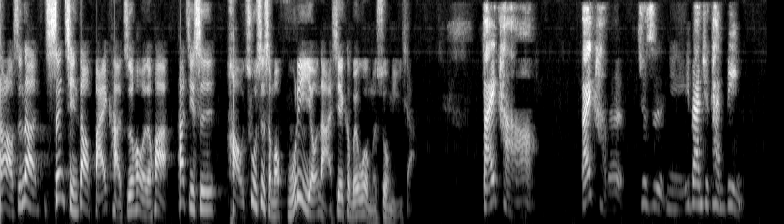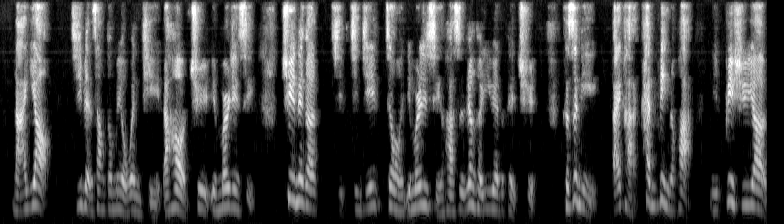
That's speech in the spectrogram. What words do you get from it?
曹老师，那申请到白卡之后的话，它其实好处是什么？福利有哪些？可不可以为我们说明一下？白卡啊，白卡的就是你一般去看病拿药，基本上都没有问题。然后去 emergency，去那个紧紧急这种 emergency 的话，是任何医院都可以去。可是你白卡看病的话，你必须要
